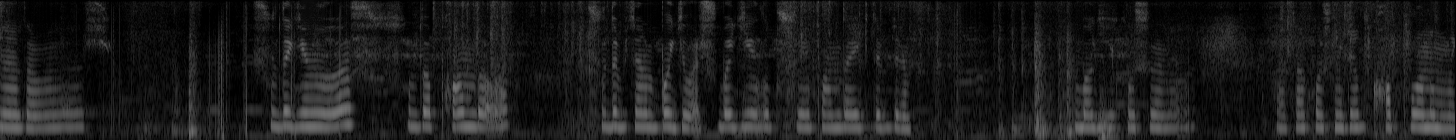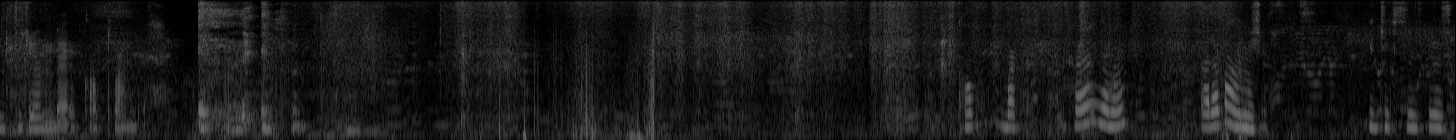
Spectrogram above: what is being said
Nerede var? Şurada gemi var. Şurada panda var. Şurada bir tane buggy var. Şu buggy'yi alıp şuraya pandaya gidebilirim. Buggy'ye koşuyorum. Hatta koşmayacağım. Kaplanımla gideceğim be. Kaplan be. Kap, bak her zaman araba almayacaksınız. Gideceksiniz birazcık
